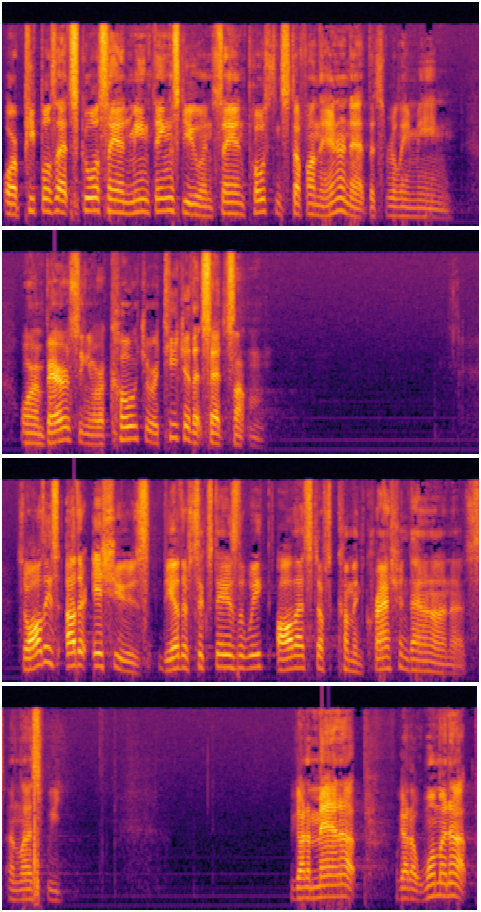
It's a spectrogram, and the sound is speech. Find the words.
Or people at school saying mean things to you and saying, posting stuff on the internet that's really mean or embarrassing or a coach or a teacher that said something. So, all these other issues, the other six days of the week, all that stuff's coming crashing down on us unless we we got to man up, we got to woman up.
